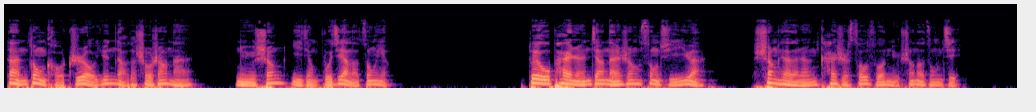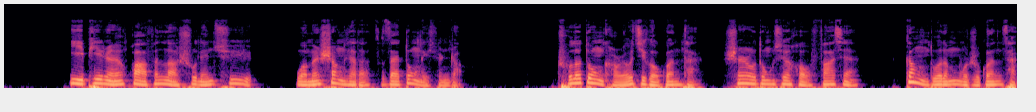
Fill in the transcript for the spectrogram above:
但洞口只有晕倒的受伤男，女生已经不见了踪影。队伍派人将男生送去医院，剩下的人开始搜索女生的踪迹。一批人划分了树林区域，我们剩下的则在洞里寻找。除了洞口有几口棺材，深入洞穴后发现更多的木质棺材，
